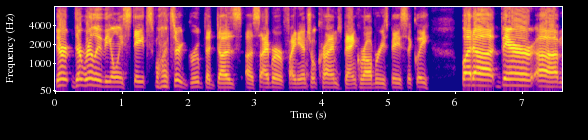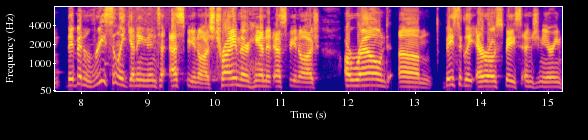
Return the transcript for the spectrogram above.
they're they're really the only state sponsored group that does uh, cyber financial crimes, bank robberies, basically. But uh, they're um, they've been recently getting into espionage, trying their hand at espionage around um, basically aerospace engineering.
